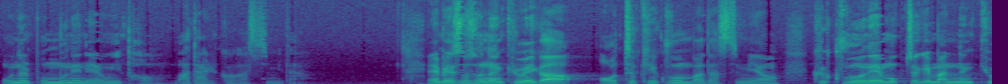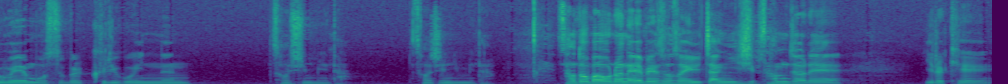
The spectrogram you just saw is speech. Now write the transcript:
오늘 본문의 내용이 더 와닿을 것 같습니다. 에베소서는 교회가 어떻게 구원받았으며 그 구원의 목적에 맞는 교회의 모습을 그리고 있는 서신입니다. 서신입니다. 사도 바울은 에베소서 1장 23절에 이렇게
